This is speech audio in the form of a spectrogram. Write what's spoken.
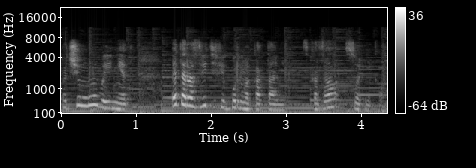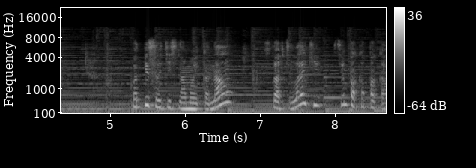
Почему бы и нет? Это развитие фигурного катания, сказала Сотникова. Подписывайтесь на мой канал, ставьте лайки. Всем пока-пока.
